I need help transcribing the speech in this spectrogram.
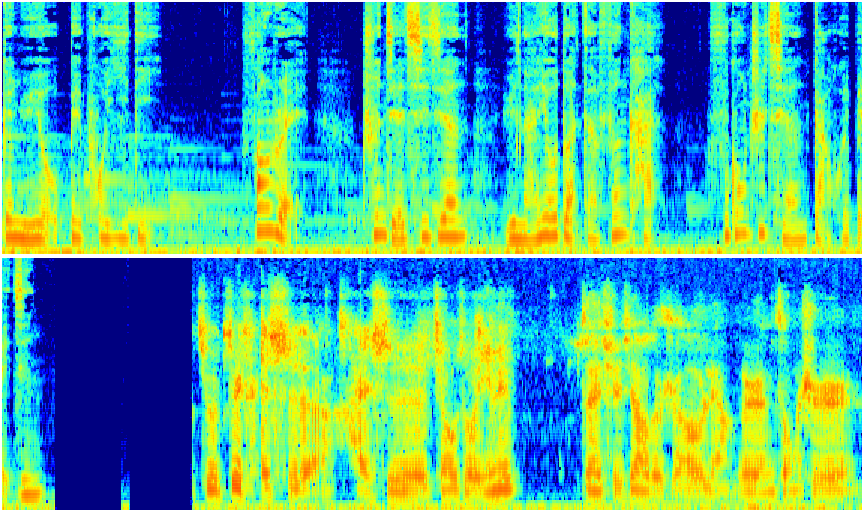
跟女友被迫异地，方蕊，春节期间与男友短暂分开，复工之前赶回北京。就最开始还是焦灼，因为在学校的时候两个人总是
